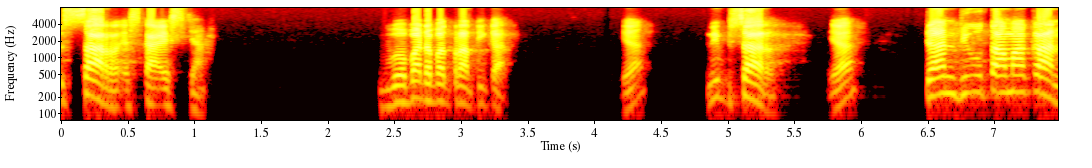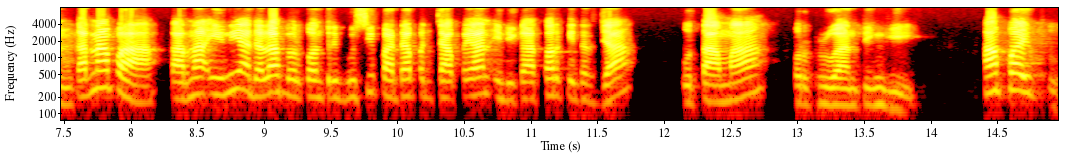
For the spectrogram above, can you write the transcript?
besar SKS-nya. Bapak dapat perhatikan. Ya. Ini besar, ya. Dan diutamakan. Karena apa? Karena ini adalah berkontribusi pada pencapaian indikator kinerja utama perguruan tinggi. Apa itu?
